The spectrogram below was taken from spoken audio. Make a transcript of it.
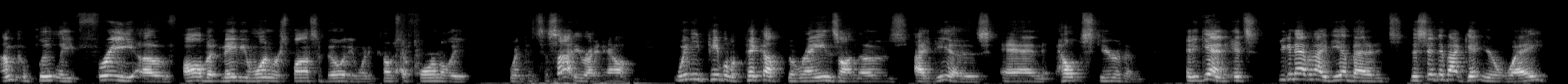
I'm completely free of all but maybe one responsibility when it comes to formally with the society right now we need people to pick up the reins on those ideas and help steer them. And again, it's you can have an idea about it. It's this isn't about getting your way.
